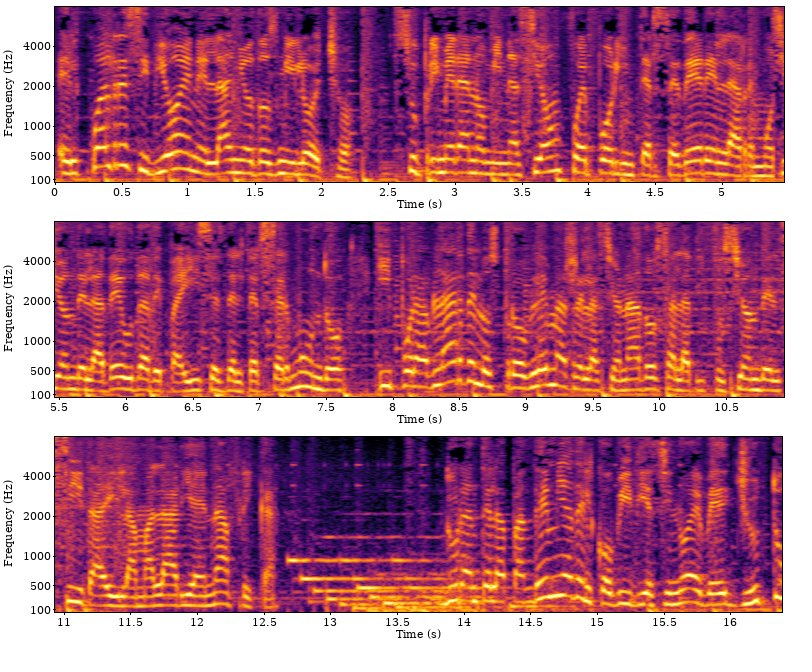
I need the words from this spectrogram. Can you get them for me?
el cual recibió en el año 2008. Su primera nominación fue por interceder en la remoción de la deuda de países del tercer mundo y por hablar de los problemas relacionados a la difusión del SIDA y la malaria en África. Durante la pandemia del COVID-19, YouTube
